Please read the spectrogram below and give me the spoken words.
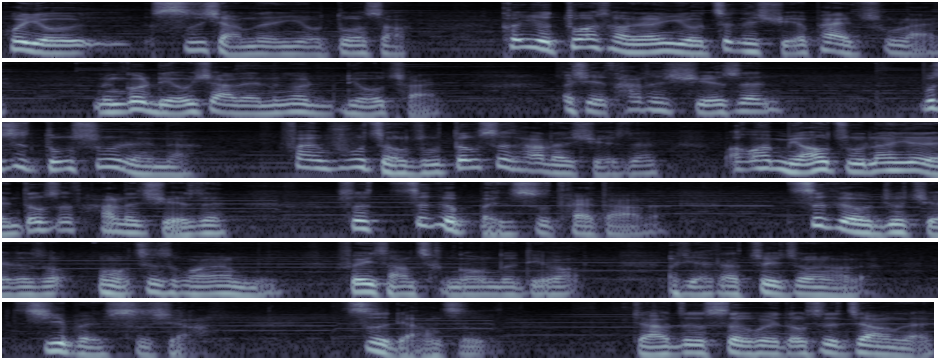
会有思想的人有多少，可有多少人有这个学派出来，能够留下来，能够流传，而且他的学生不是读书人呢。贩夫走卒都是他的学生，包括苗族那些人都是他的学生，说这个本事太大了，这个我就觉得说，哦，这是王阳明非常成功的地方，而且他最重要的基本思想，致良知。假如这个社会都是这样的，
